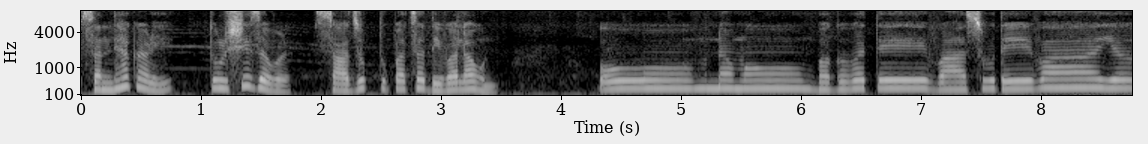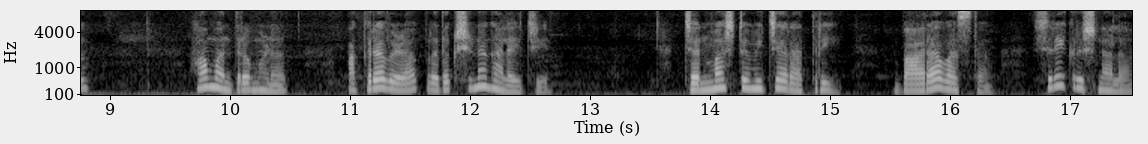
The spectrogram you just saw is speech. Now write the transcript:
संध्याकाळी तुळशीजवळ साजूक तुपाचा दिवा लावून ओम नमो भगवते वासुदेवाय हा मंत्र म्हणत अकरा वेळा प्रदक्षिणा घालायची. जन्माष्टमीच्या रात्री बारा वाजता श्रीकृष्णाला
